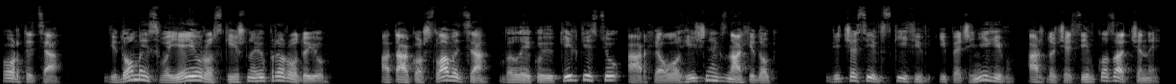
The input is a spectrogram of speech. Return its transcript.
Хортиця відомий своєю розкішною природою, а також славиться великою кількістю археологічних знахідок від часів скіфів і печенігів аж до часів Козаччини.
